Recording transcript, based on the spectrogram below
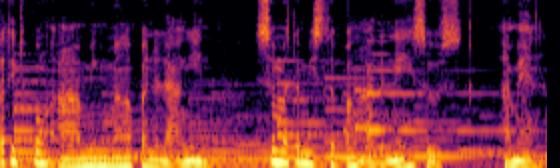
At ito pong aming mga panalangin sa matamis na pangalan ni Jesus. Amen.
